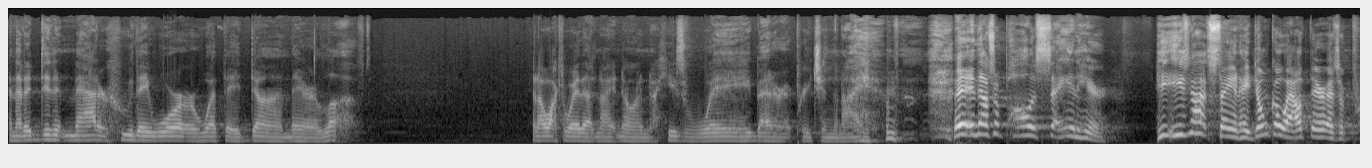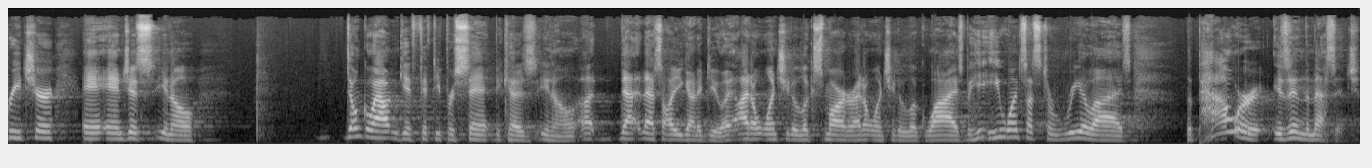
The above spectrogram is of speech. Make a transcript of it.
and that it didn't matter who they were or what they'd done, they are loved. And I walked away that night knowing he's way better at preaching than I am. and that's what Paul is saying here. He, he's not saying, hey, don't go out there as a preacher and just, you know, don't go out and give 50% because, you know, uh, that, that's all you got to do. I, I, don't want you to look smarter. I don't want you to look wise. But he, he wants us to realize the power is in the message.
